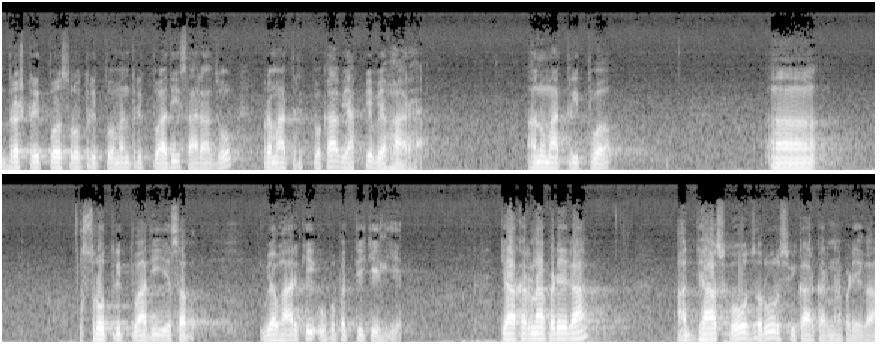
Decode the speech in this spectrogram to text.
दृष्टित्व, श्रोतृत्व, मंत्रित्व आदि सारा जो प्रमातृत्व का व्याप्य व्यवहार है। अनुमातृत्व श्रोतृत्व आदि ये सब व्यवहार की उपपत्ति के लिए। क्या करना पड़ेगा? अध्यास को ज़रूर स्वीकार करना पड़ेगा।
